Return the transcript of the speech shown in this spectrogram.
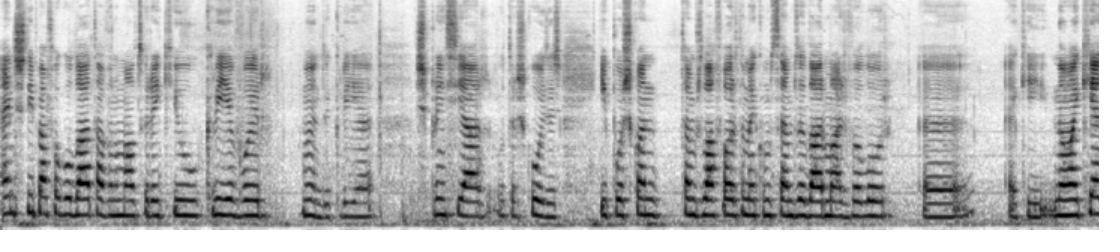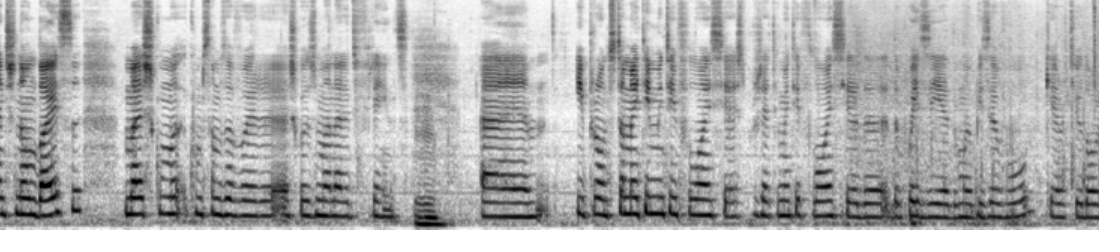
antes de ir para a faculdade, estava numa altura em que eu queria ver mundo, eu queria experienciar outras coisas. E depois, quando estamos lá fora, também começamos a dar mais valor ah, aqui. Não é que antes não desse, mas come- começamos a ver as coisas de maneira diferente. Ah, e pronto, também tem muita influência, este projeto tem muita influência da, poesia do meu bisavô, que era o Teodoro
